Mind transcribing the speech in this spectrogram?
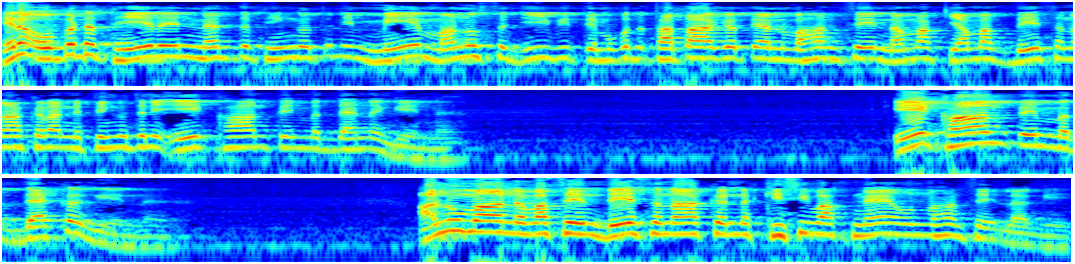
එන ඔබට තේරෙන්නේ නැද්ද පින්වතුනි මේ මනුස්ස ජීවිතේ මොකද තථාගතයන් වහන්සේ නමක් යමක් දේශනා කරන්නේ පින්වතුනි ඒකාන්තයෙන්ම දැනගෙන ඒකාන්තයෙන්ම දැකගෙන අනුමාන වශයෙන් දේශනා කරන කිසිවක් නැහැ උන්වහන්සේලාගේ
